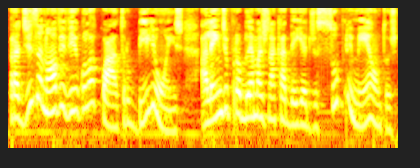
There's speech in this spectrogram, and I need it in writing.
para 19,4 bilhões. Além de problemas na cadeia de suprimentos,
